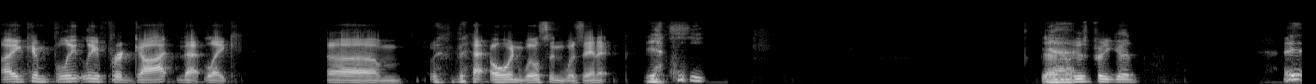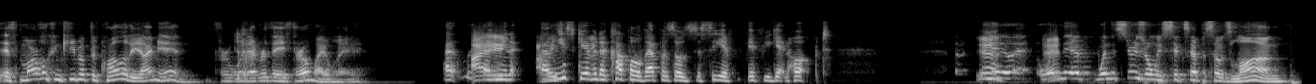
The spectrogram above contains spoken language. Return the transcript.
I completely forgot that like um that Owen Wilson was in it. Yeah, Yeah, Yeah. he was pretty good. if Marvel can keep up the quality, I'm in for whatever they throw my way. I, I, I- mean, at I least give it a couple of episodes to see if, if you get hooked. You know, when the when the series are only six episodes long,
